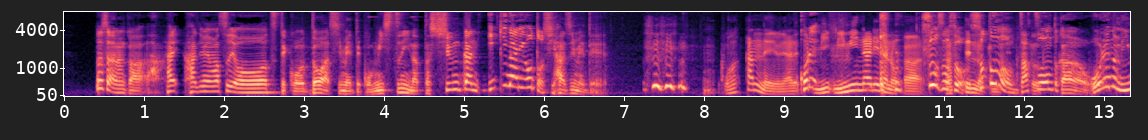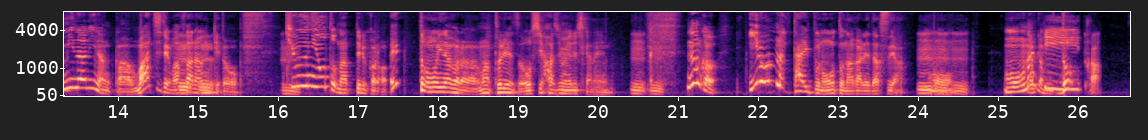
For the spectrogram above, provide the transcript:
そしたらなんか、はい、始めますよーっつってこう、ドア閉めてこう、密室になった瞬間にいきなり音し始めて。わかんないよね、あれ。これみ耳鳴りなのか。そうそうそう。外の雑音とか、俺の耳鳴りなんか、マジでわからんけど、うん急に音鳴ってるから、え？っと思いながら、まあ、とりあえず押し始めるしかない。うんうん。なんか、いろんなタイプの音流れ出すやん。うんうんもう、うん。もうなんか、ピど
